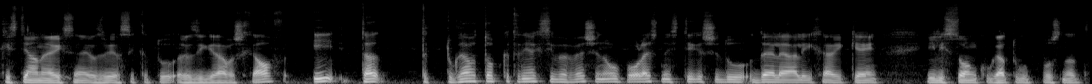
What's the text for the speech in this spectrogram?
Кристиан Ериксен, разбира се, като разиграваш халф. И та, тогава топката някакси вървеше много по-лесно и стигаше до Деле Али и Хари Кейн или Сон, когато го пуснат.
